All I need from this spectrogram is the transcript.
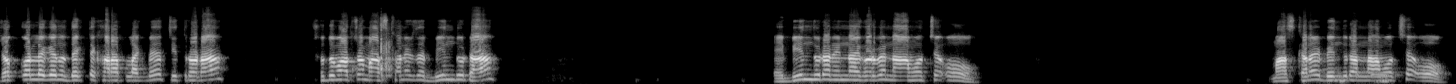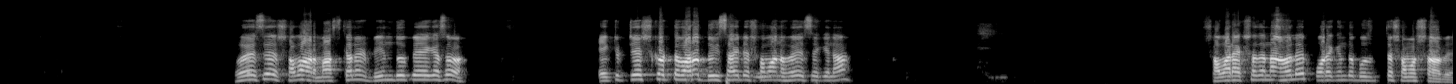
যোগ করলে কিন্তু দেখতে খারাপ লাগবে চিত্রটা। শুধুমাত্র মাঝখানের যে বিন্দুটা, এই বিন্দুটা নির্ণয় করবে, নাম হচ্ছে ও মাঝখানের বিন্দুটার নাম হচ্ছে ও হয়েছে? সবার মাঝখানের বিন্দু পেয়ে গেছো? একটু টেস্ট করতে পারো দুই সাইডে সমান হয়েছে কিনা। সবার একসাথে না হলে পরে কিন্তু বুঝতে সমস্যা হবে।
